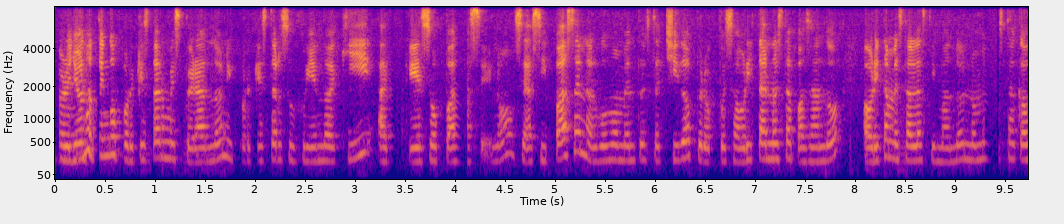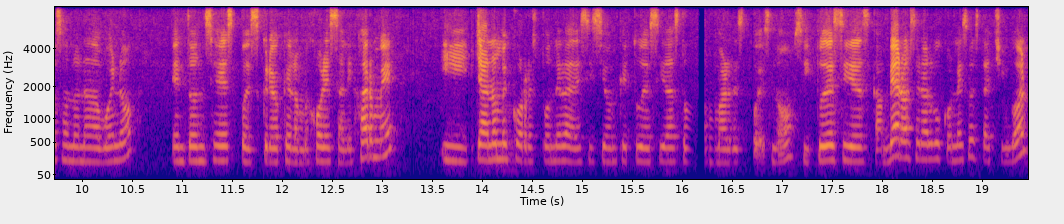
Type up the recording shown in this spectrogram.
pero yo no tengo por qué estarme esperando ni por qué estar sufriendo aquí a que eso pase, ¿no? O sea, si pasa en algún momento está chido, pero pues ahorita no está pasando, ahorita me está lastimando, no me está causando nada bueno, entonces pues creo que lo mejor es alejarme y ya no me corresponde la decisión que tú decidas tomar después, ¿no? Si tú decides cambiar o hacer algo con eso, está chingón,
